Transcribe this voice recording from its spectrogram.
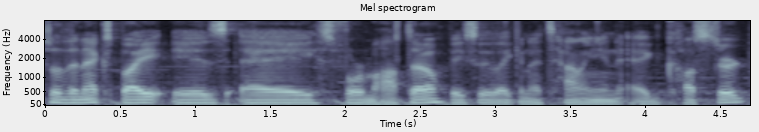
So the next bite is a sformato, basically like an Italian egg custard.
